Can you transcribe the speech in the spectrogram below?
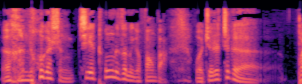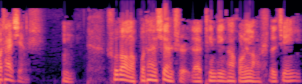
呃很多个省接通的这么一个方法，我觉得这个不太现实。嗯，说到了不太现实，来听听看洪林老师的建议。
